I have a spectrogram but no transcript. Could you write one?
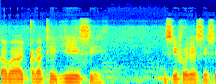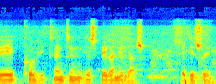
kabaqakathekisi isifo lesi se-COVID-19 esibhekane laso elizweni.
